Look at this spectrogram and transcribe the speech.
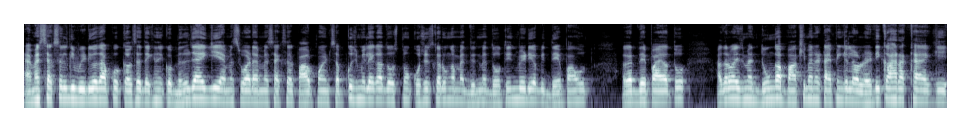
एम एस एक्सएल की वीडियोज़ आपको कल से देखने को मिल जाएगी। M S Word M S Excel PowerPoint सब कुछ मिलेगा दोस्तों। कोशिश करूँगा मैं दिन में दो तीन वीडियो भी दे पाऊँ। अगर दे पाया तो अदरवाइज़ मैं दूँगा। बाकी मैंने टाइपिंग के लिए ऑलरेडी कहा रखा है कि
